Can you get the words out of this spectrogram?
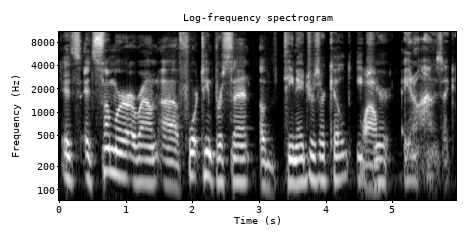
it's it's somewhere around uh, fourteen percent of teenagers are killed each Wow. year. You know, I was like,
